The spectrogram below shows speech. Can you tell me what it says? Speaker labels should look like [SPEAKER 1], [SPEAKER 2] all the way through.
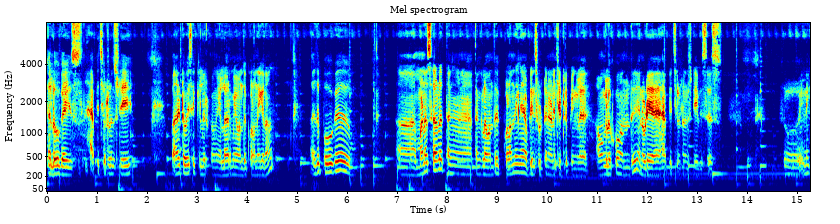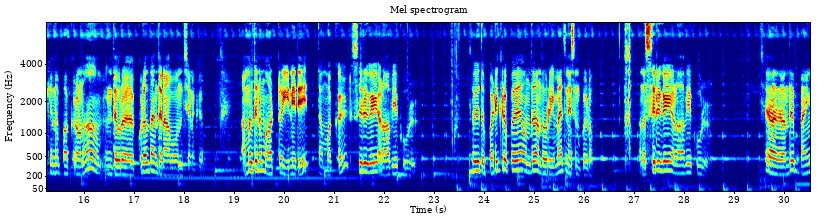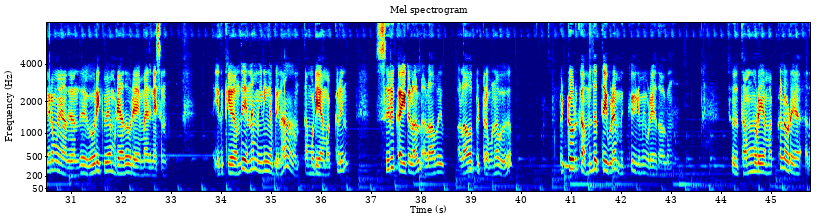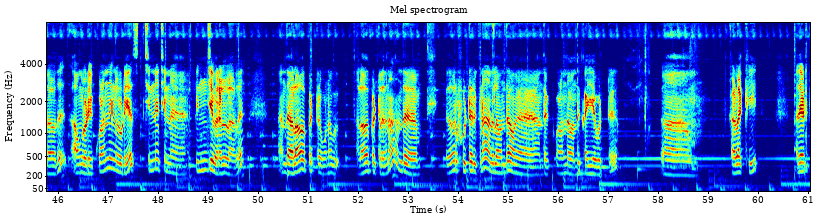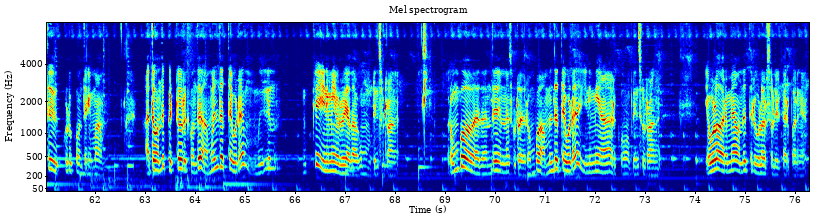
[SPEAKER 1] Hello guys happy children's day பதினெட்டு வயசு கீழே இருக்கவங்க எல்லாருமே வந்து குழந்தைங்க தான் அது போக மனசால் தங் தங்க தங்களை வந்து குழந்தைங்க அப்படின்னு சொல்லிட்டு நினச்சிட்டு இருப்பீங்களே அவங்களுக்கும் வந்து என்னுடைய happy children's day wishes so இன்றைக்கி என்ன பார்க்குறோன்னா இந்த ஒரு குரல் தான் இந்த ஞாபகம் வந்துச்சு எனக்கு. அமிழ்தினம் ஆற்ற இனிதே தம் மக்கள் சிறுகை அளாவிய கூழ். ஸோ இதை படிக்கிறப்பவே வந்து அந்த ஒரு இமேஜினேஷன் போயிடும். அந்த சிறுகை அளாவிய கூழ். சரி அது வந்து பயங்கரமாக அது வந்து விவரிக்கவே முடியாத ஒரு இமேஜினேஷன் இதுக்கு வந்து என்ன மீனிங் அப்படின்னா தம்முடைய மக்களின் சிறு கைகளால் அளாவ அளாவ பெற்ற உணவு பெற்றோருக்கு அமிர்தத்தை விட மிக்க இனிமை உடையதாகும். ஸோ தம்முடைய மக்களுடைய அதாவது அவங்களுடைய குழந்தைங்களுடைய சின்ன சின்ன பிஞ்சு விரலால் அந்த அளாவ பெற்ற உணவு அளாவ பெற்றதுன்னா அந்த ஏதோ ஒரு ஃபுட் இருக்குன்னா அதில் வந்து அவங்க அந்த குழந்தை வந்து கையை விட்டு கலக்கி அதை எடுத்து கொடுக்கும் தெரியுமா? அது வந்து பெற்றோருக்கு வந்து அமிழ்தத்தை விட மிக மிக்க இனிமையுடையதாகும் அப்படின்னு சொல்கிறாங்க ரொம்ப அது வந்து என்ன சொல்கிறது ரொம்ப அமிழ்தத்தை விட இனிமையாக இருக்கும் அப்படின்னு சொல்கிறாங்க எவ்வளோ அருமையாக வந்து திருவள்ளுவர் சொல்லியிருக்காரு பாருங்கள்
